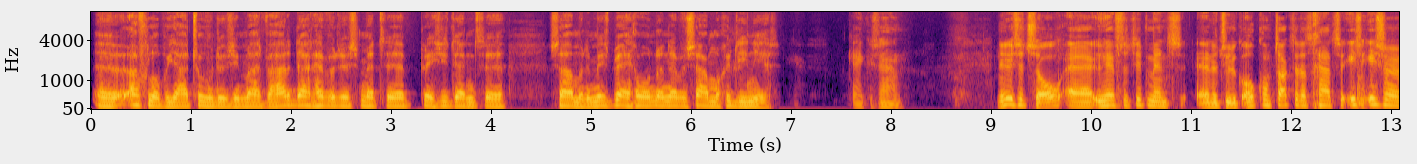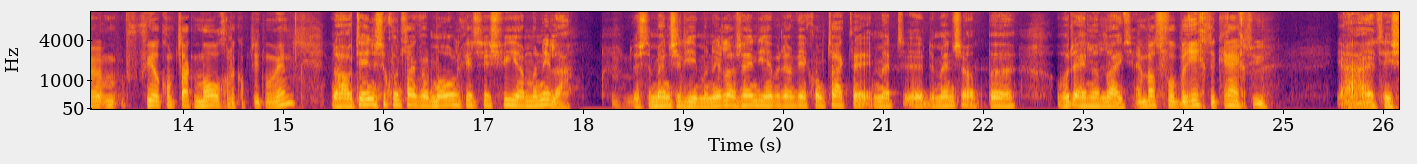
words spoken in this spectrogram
Uh, afgelopen jaar, toen we dus in maart waren... daar hebben we dus met de president samen de mis bijgewoond... en hebben we samen gedineerd. Kijk eens aan. Nu is het zo, uh, u heeft op dit moment uh, natuurlijk ook contacten. Dat gaat, is, is er veel contact mogelijk op dit moment? Nou, het enige contact wat mogelijk is, is via Manila. Mm -hmm. Dus de mensen die in Manila zijn, die hebben dan weer contacten met uh, de mensen op, op het eiland Light. En wat voor berichten krijgt u? Ja, het is,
